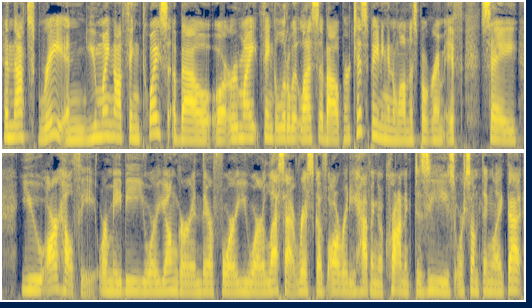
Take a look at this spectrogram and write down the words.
and that's great, and you might not think twice about, or, or might think a little bit less about participating in a wellness program if, say, you are healthy, or maybe you're younger, and therefore you are less at risk of already having a chronic disease or something like that.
